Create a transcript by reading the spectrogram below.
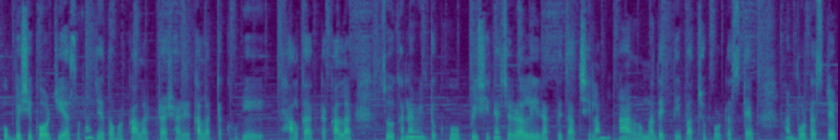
খুব বেশি গর্জিয়াসও না, যেহেতু আমার কালারটা শাড়ির কালারটা খুবই হালকা একটা কালার সো এখানে আমি একটু খুব বেশি ন্যাচারালি রাখতে চাচ্ছিলাম। আর তোমরা দেখতেই পাচ্ছ পুরোটা স্টেপ আমি পুরোটা স্টেপ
